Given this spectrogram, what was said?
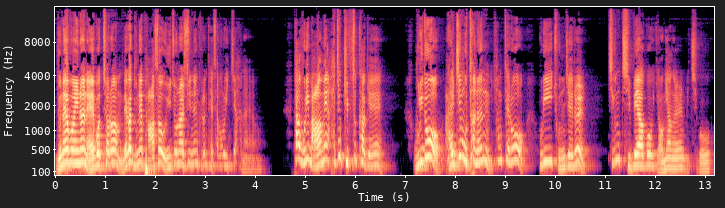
눈에 보이는 에버처럼 내가 눈에 봐서 의존할 수 있는 그런 대상으로 있지 않아요. 다 우리 마음에 아주 깊숙하게 우리도 알지 못하는 형태로 우리 존재를 지금 지배하고 영향을 미치고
